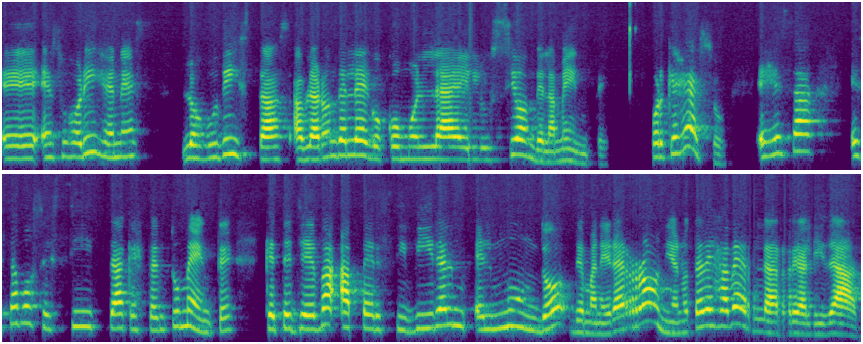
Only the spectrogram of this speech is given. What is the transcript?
eh, en sus orígenes, los budistas hablaron del ego como la ilusión de la mente. ¿Por qué es eso? Es esa, esa vocecita que está en tu mente que te lleva a percibir el, el, mundo de manera errónea, no te deja ver la realidad.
